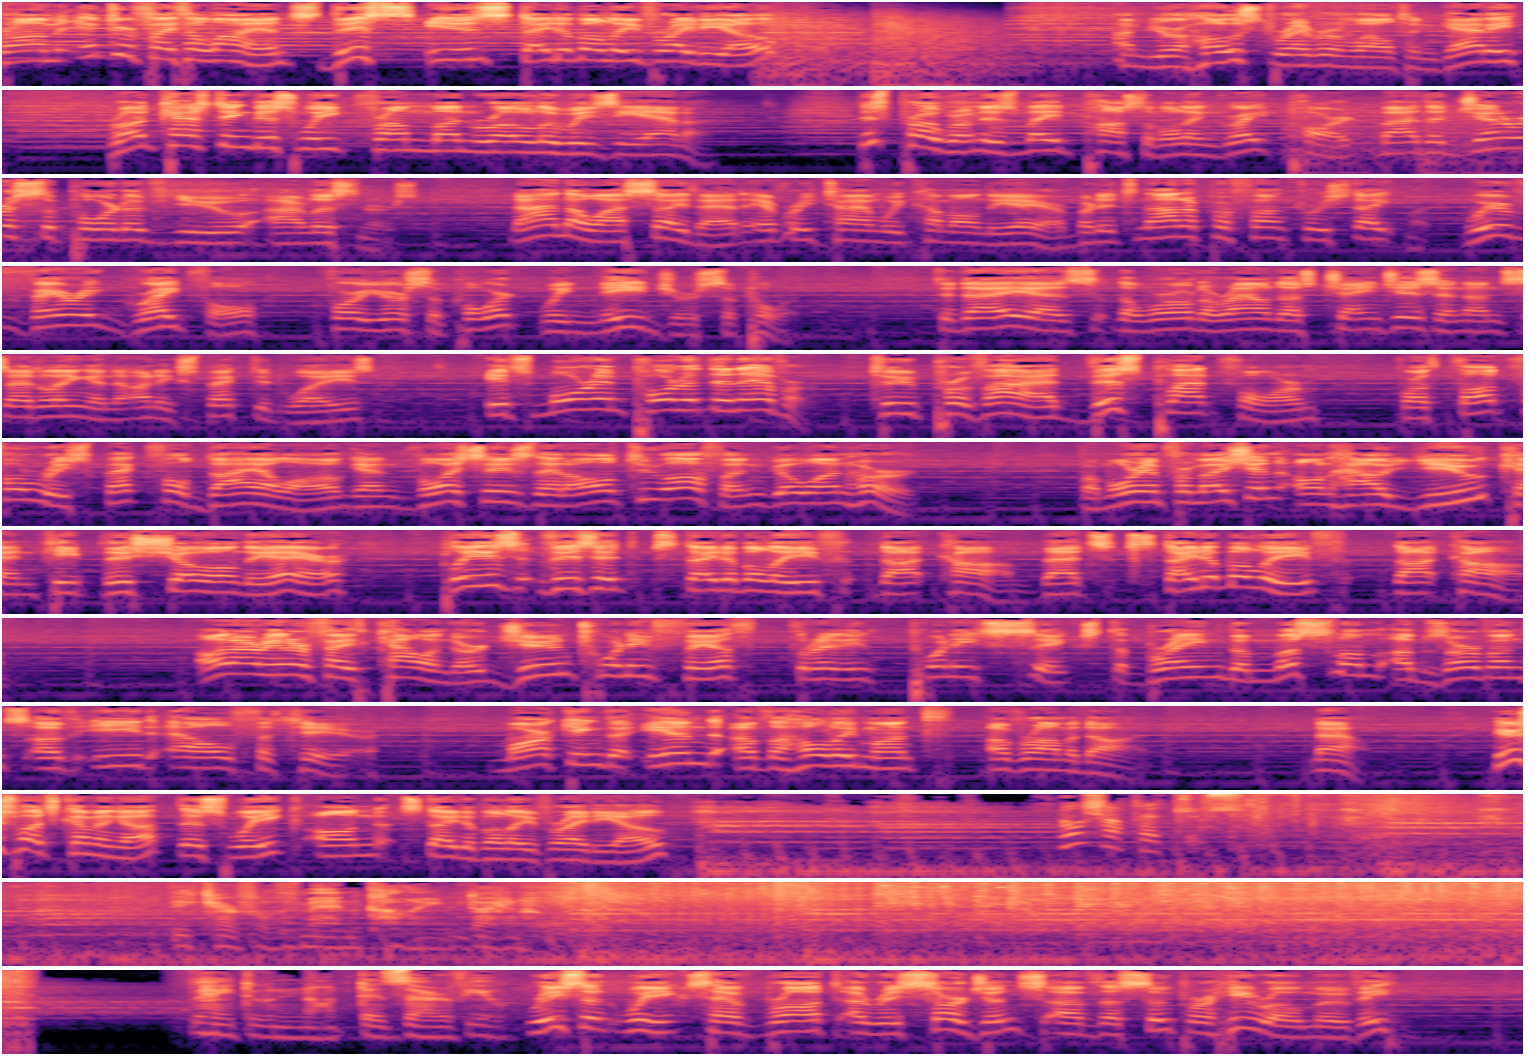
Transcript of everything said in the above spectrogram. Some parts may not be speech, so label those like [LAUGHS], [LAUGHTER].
From Interfaith Alliance, this is State of Belief Radio. I'm your host, Reverend Welton Gaddy, broadcasting this week from Monroe, Louisiana. This program is made possible in great part by the generous support of you, our listeners. Now, I know I say that every time we come on the air, but it's not a perfunctory statement. We're very grateful for your support. We need your support. Today, as the world around us changes in unsettling and unexpected ways, it's more important than ever to provide this platform for thoughtful, respectful dialogue and voices that all too often go unheard. For more information on how you can keep this show on the air, please visit stateofbelief.com. That's stateofbelief.com. On our interfaith calendar, June 25th through 26th bring the Muslim observance of Eid al Fitr, marking the end of the holy month of Ramadan. Now, here's what's coming up this week on State of Belief Radio. No sharp edges. Be careful of mankind, Diana. They do not deserve you. Recent weeks have brought a resurgence of the superhero movie.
